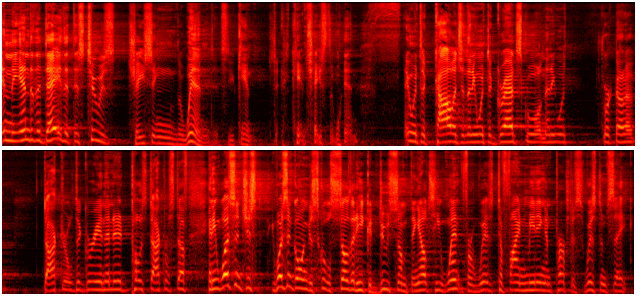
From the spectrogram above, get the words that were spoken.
in the end of the day that this too is chasing the wind. It's, you can't, can't chase the wind. He went to college, and then he went to grad school, and then he went worked on a doctoral degree, and then he did postdoctoral stuff. And he wasn't just he wasn't going to school so that he could do something else. He went for wis- to find meaning and purpose, wisdom's sake.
